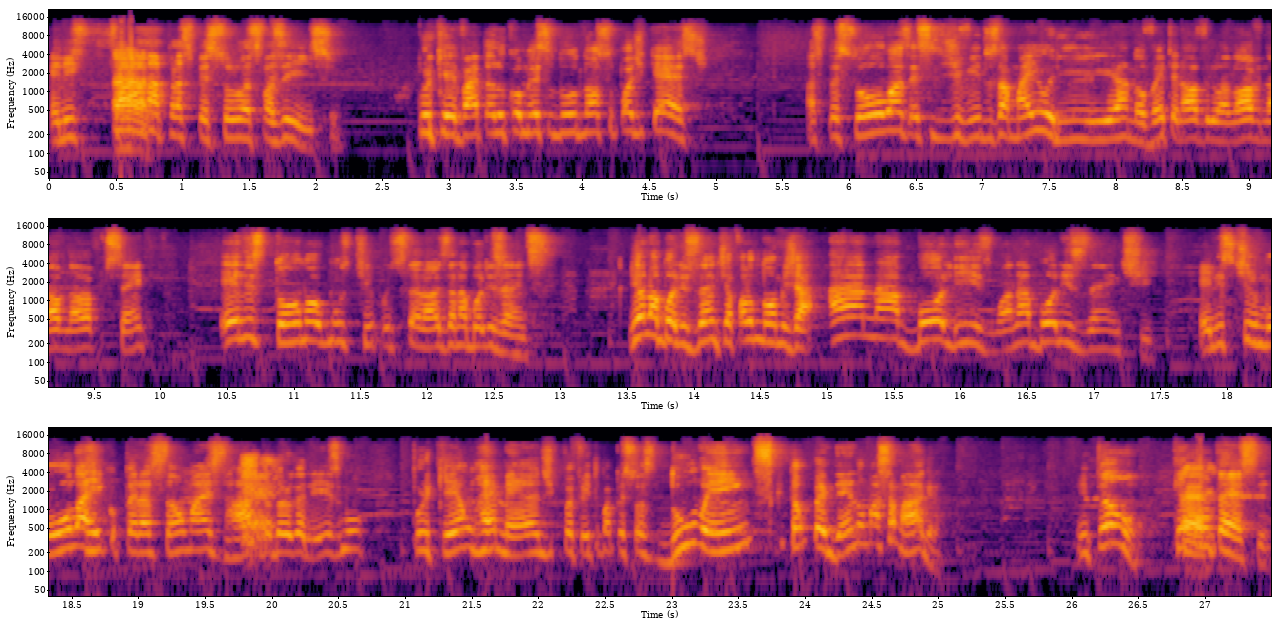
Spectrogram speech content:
ele fala ah. para as pessoas fazer isso? Porque vai pelo começo do nosso podcast. As pessoas, esses indivíduos, a maioria, 99,999%, eles tomam alguns tipos de esteroides anabolizantes. E o anabolizante, já fala o nome já, anabolismo, anabolizante. Ele estimula a recuperação mais rápida do organismo porque é um remédio que foi feito para pessoas doentes que estão perdendo massa magra. Então, o que é. acontece?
